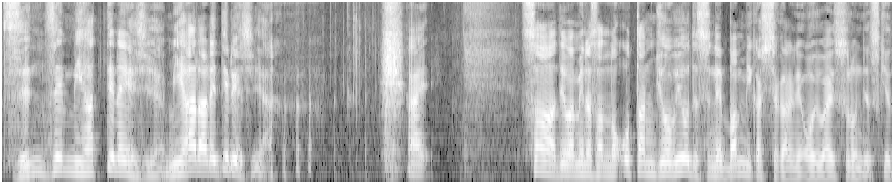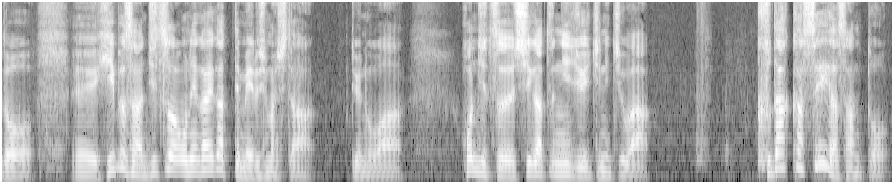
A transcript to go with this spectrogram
全然見張ってないやしや。見張られてるやしや。はい。さあでは皆さんのお誕生日をですね晩味化してからにお祝いするんですけど、えー、ヒブさん実はお願いがあってメールしました。っていうのは本日4月21日は久高誠也さんと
